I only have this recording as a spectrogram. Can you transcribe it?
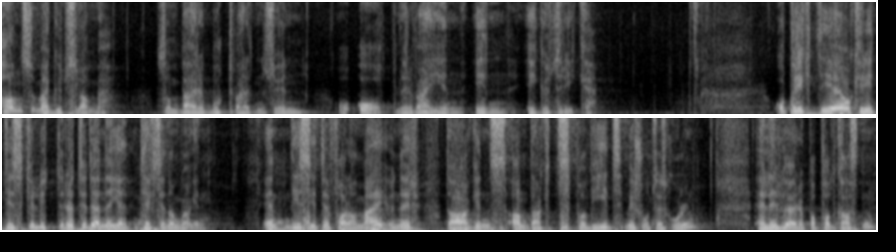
han som er Guds lamme, som bærer bort verdens synd og åpner veien inn i Guds rike. Oppriktige og kritiske lyttere til denne tekstgjennomgangen, enten de sitter foran meg under dagens andakt på VID misjonshøgskolen, eller hører på podkasten,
